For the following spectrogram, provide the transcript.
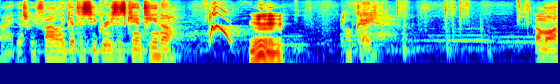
I guess we finally get to see Greez's cantina. Hmm. Okay. Come on.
